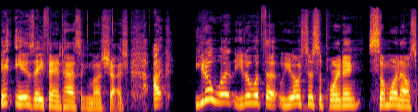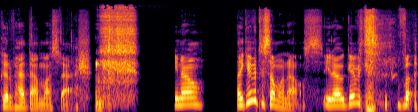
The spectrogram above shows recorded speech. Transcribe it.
it is a fantastic mustache i you know what you know what the you know what's disappointing? Someone else could have had that mustache. You know? Like give it to someone else you know? Give it to but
